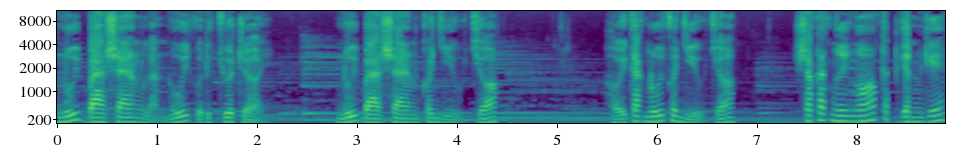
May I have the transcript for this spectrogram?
Núi Ba Sang là núi của Đức Chúa Trời. Núi Ba Sang có nhiều chót. Hỡi các núi có nhiều chót, sao các ngươi ngó cách ganh ghét?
